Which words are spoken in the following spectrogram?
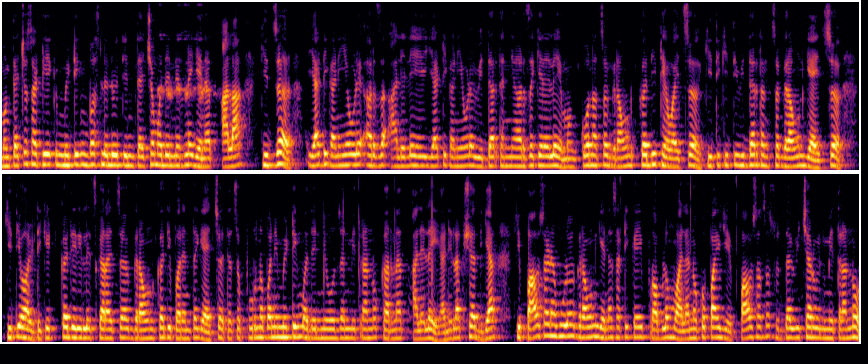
मग त्याच्यासाठी एक मीटिंग बसलेली होती आणि त्याच्यामध्ये निर्णय घेण्यात आला की जर या ठिकाणी एवढे अर्ज आलेले आहे या ठिकाणी एवढ्या विद्यार्थ्यांनी अर्ज केलेले आहे मग कोणाचं ग्राउंड कधी ठेवायचं किती किती विद्यार्थ्यांचं ग्राउंड घ्यायचं किती हॉल तिकीट कधी रिलीज करायचं ग्राउंड कधीपर्यंत घ्यायचं त्याचं पूर्णपणे मीटिंगमध्ये नियोजन मित्रांनो करण्यात आलेलं आहे. आणि लक्षात घ्या की पावसाळ्यामुळं ग्राउंड घेण्यासाठी काही प्रॉब्लेम व्हायला नको. पाहिजे. पावसाचा सुद्धा विचार होईल मित्रांनो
